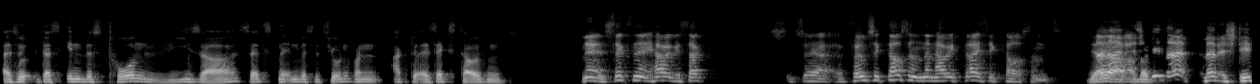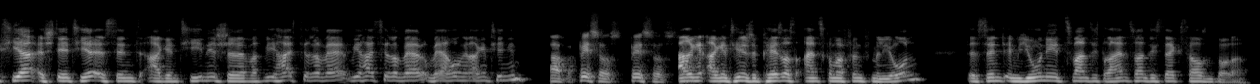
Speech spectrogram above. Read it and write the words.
Also das Investorenvisa setzt eine Investition von aktuell 6.000. Nein, 6, nee, ich habe gesagt 50.000 und dann habe ich 30.000. Ja, nein, ja, nein, es steht, nein, nein, es steht hier, es steht hier, es sind argentinische, was, wie heißt ihre, wie heißt ihre Währung in Argentinien? Ah, Pesos, Pesos. Argentinische Pesos 1,5 Millionen. Das sind im Juni 2023 6.000 Dollar.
